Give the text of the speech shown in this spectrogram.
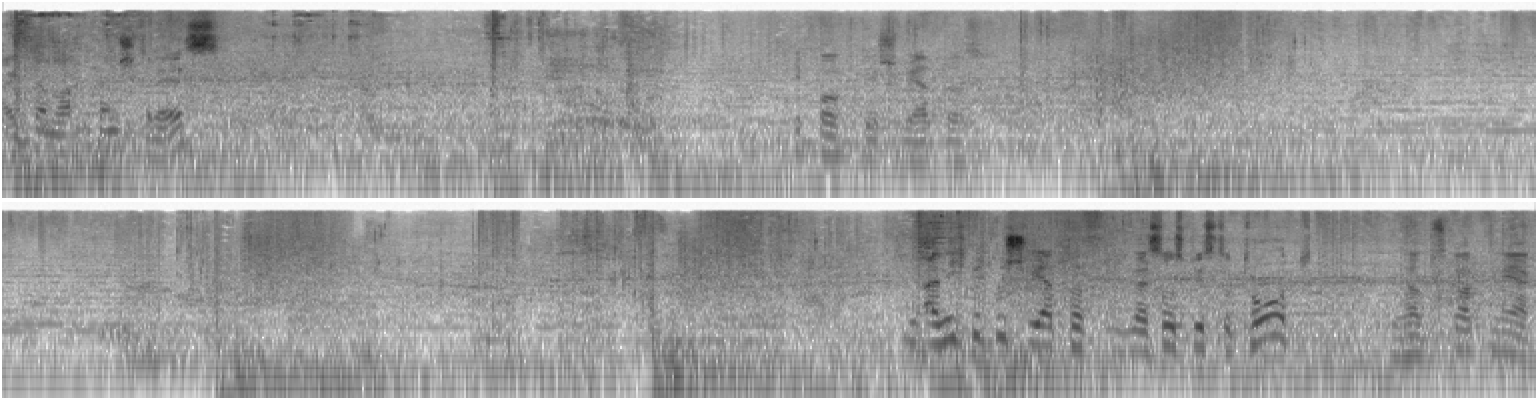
Alter, macht keinen Stress. Ich bock die Schwerter. Ah, nicht mit dem Schwert, weil sonst bist du tot. Ich hab's grad gemerkt.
